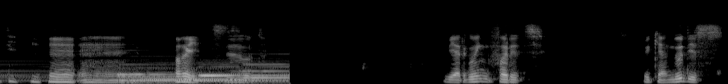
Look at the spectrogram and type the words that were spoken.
okay, this is good. We are going for it. We can do this.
